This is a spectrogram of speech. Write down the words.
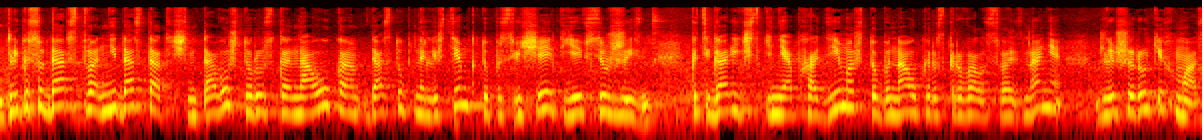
Для государства недостаточно того, что русская наука доступна лишь тем, кто посвящает ей всю жизнь. Категорически необходимо, чтобы наука раскрывала свои знания для широких масс,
